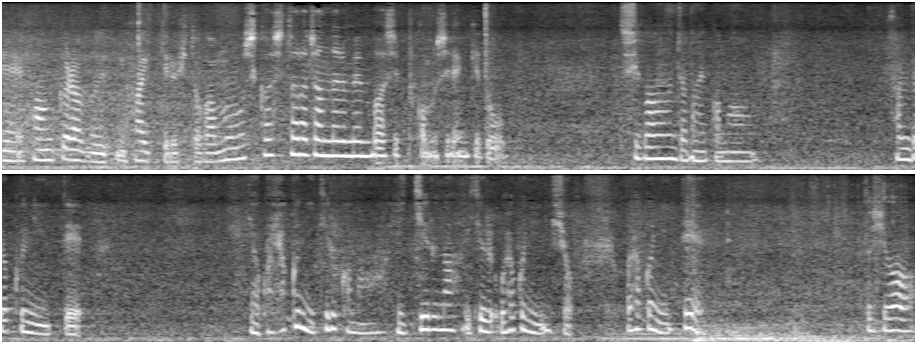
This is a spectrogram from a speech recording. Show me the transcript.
えー、ファンクラブに入ってる人がもしかしたらチャンネルメンバーシップかもしれんけど違うんじゃないかな。300人いていや500人いけるかな。いけるな。いける。500人にしよう。500人いて私は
